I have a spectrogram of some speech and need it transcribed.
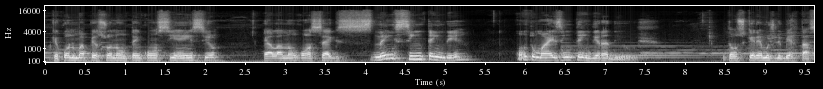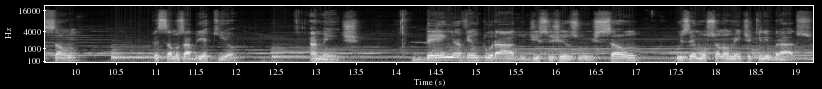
Porque quando uma pessoa não tem consciência, ela não consegue nem se entender, quanto mais entender a Deus. Então, se queremos libertação, precisamos abrir aqui, ó, a mente. Bem-aventurado, disse Jesus, são os emocionalmente equilibrados,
